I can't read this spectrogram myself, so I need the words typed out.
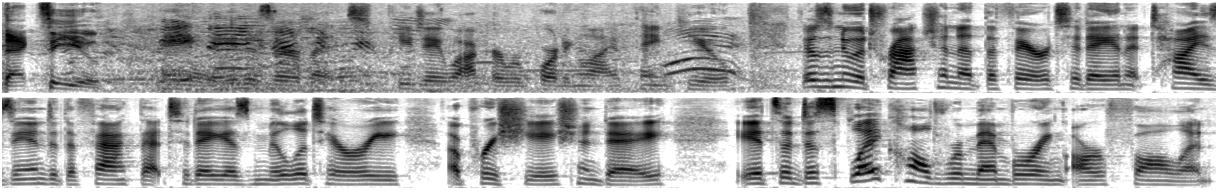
Back to you. Hey, they deserve it. PJ Walker reporting live. Thank you. There's a new attraction at the fair today, and it ties into the fact that today is Military Appreciation Day. It's a display called Remembering Our Fallen.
